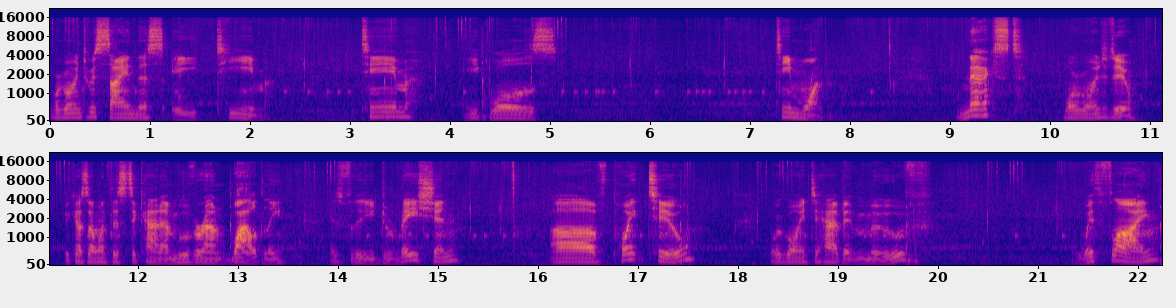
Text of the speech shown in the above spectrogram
we're going to assign this a team. Team equals team one. Next, what we're going to do, because I want this to kind of move around wildly, is for the duration of point two, we're going to have it move with flying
